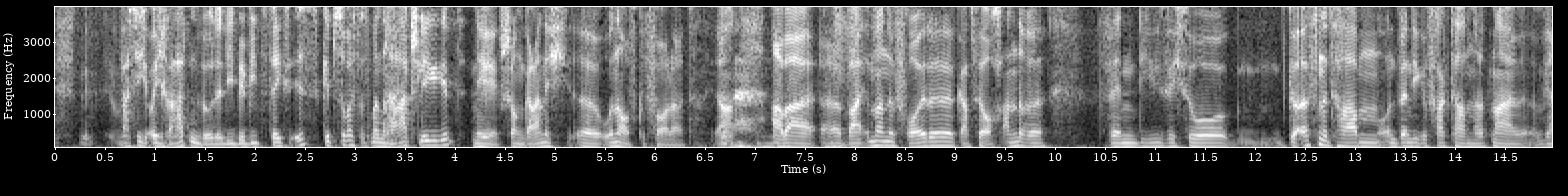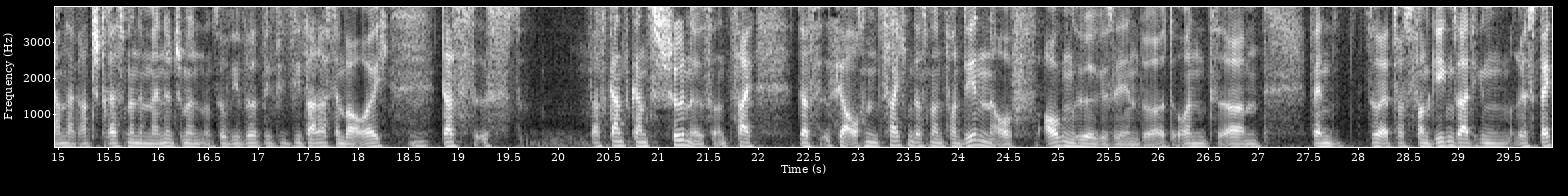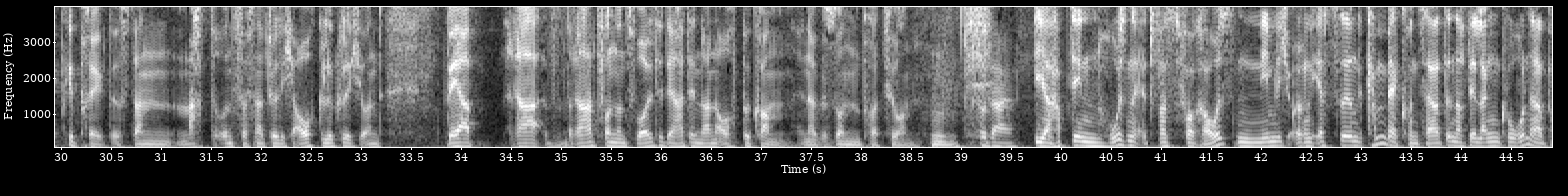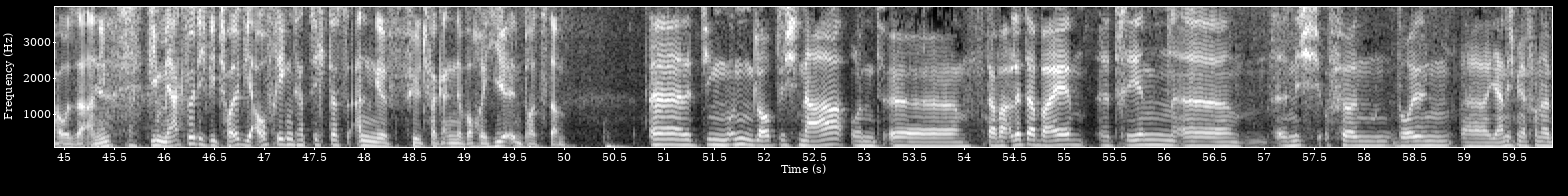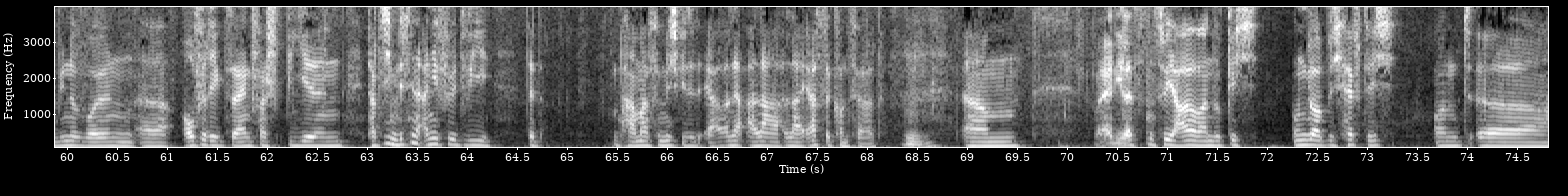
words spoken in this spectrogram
was ich euch raten würde, liebe Beatsteaks, ist? Gibt es sowas, dass man Ratschläge gibt? Nee, schon gar nicht äh, unaufgefordert. Ja. aber äh, war immer eine Freude, gab es ja auch andere wenn die sich so geöffnet haben und wenn die gefragt haben, hört mal, wir haben da gerade Stress mit dem Management und so, wie, wie, wie war das denn bei euch? Mhm. Das ist was ganz, ganz Schönes und zeigt, das ist ja auch ein Zeichen, dass man von denen auf Augenhöhe gesehen wird und ähm, wenn so etwas von gegenseitigem Respekt geprägt ist, dann macht uns das natürlich auch glücklich und wer Rat von uns wollte, der hat den dann auch bekommen in einer gesunden Portion. Mhm. Total. Ihr habt den Hosen etwas voraus, nämlich euren ersten Comeback-Konzerte nach der langen Corona-Pause an. Ja. Wie merkwürdig, wie toll, wie aufregend hat sich das angefühlt vergangene Woche hier in Potsdam? Äh, das ging unglaublich nah und äh, da war alles dabei. Äh, Tränen, äh, nicht aufhören wollen, äh, ja nicht mehr von der Bühne wollen, äh, aufgeregt sein, verspielen. Das hat sich ein bisschen angefühlt wie das ein paar Mal für mich wie das aller, aller, allererste Konzert. Mhm. Ähm, weil die letzten zwei Jahre waren wirklich unglaublich heftig und äh,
